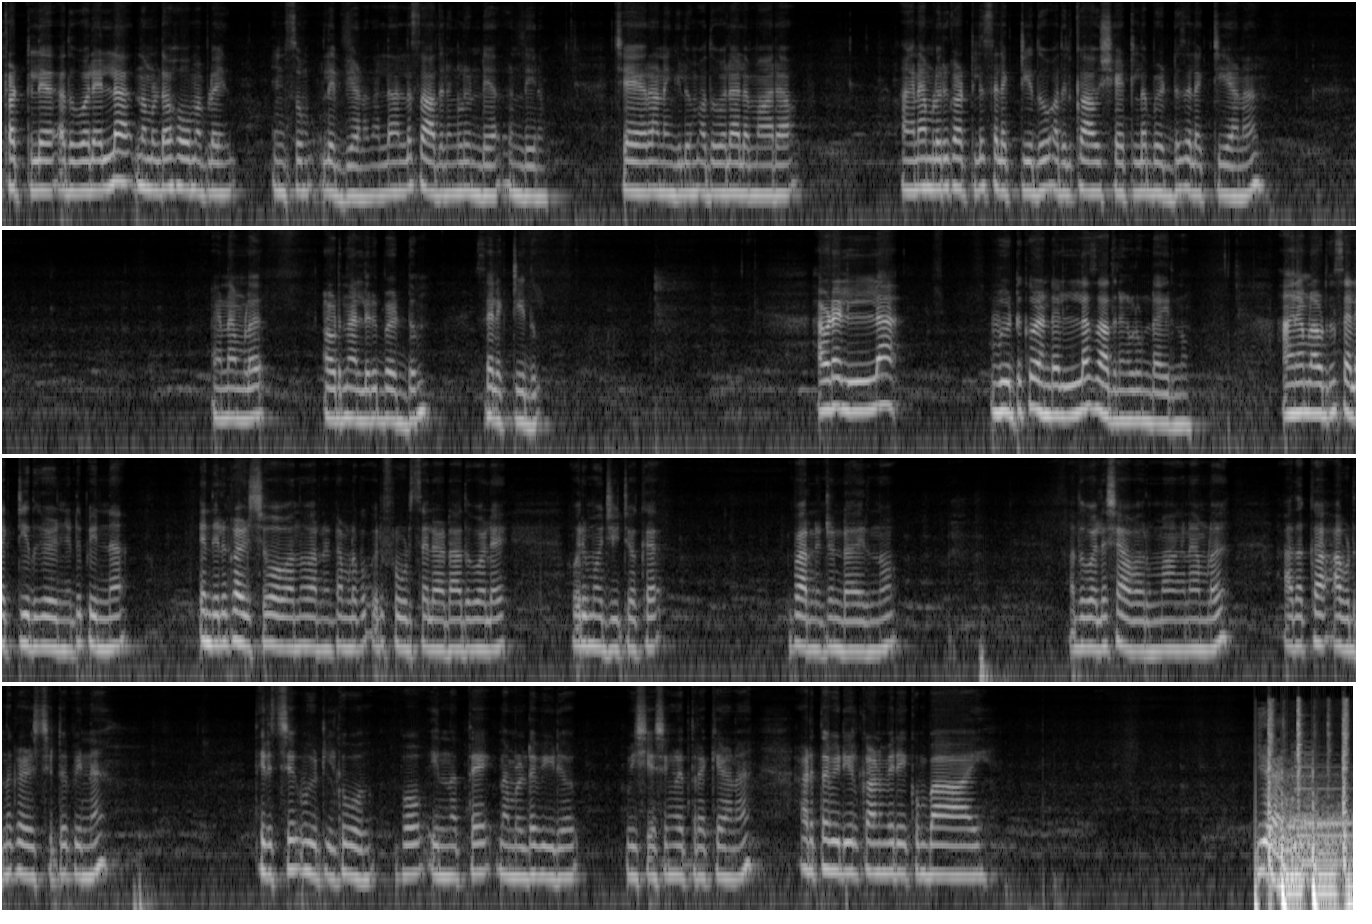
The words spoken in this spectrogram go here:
കട്ടിൽ അതുപോലെ എല്ലാ നമ്മളുടെ ഹോം അപ്ലയൻസും ലഭ്യമാണ് നല്ല നല്ല സാധനങ്ങൾ ഉണ്ട് ഉണ്ടേനും. ചെയറാണെങ്കിലും അതുപോലെ അലമാര. അങ്ങനെ നമ്മളൊരു കട്ടിൽ സെലക്ട് ചെയ്തു. അതിൽക്ക് ആവശ്യമായിട്ടുള്ള ബെഡ് സെലക്ട് ചെയ്യാണ്. അങ്ങനെ നമ്മൾ അവിടെ നല്ലൊരു ബെഡും സെലക്ട് ചെയ്തു. അവിടെ എല്ലാ വീട്ടിൽ വേണ്ട എല്ലാ സാധനങ്ങളും ഉണ്ടായിരുന്നു. അങ്ങനെ നമ്മൾ അവിടുന്ന് സെലക്ട് ചെയ്ത് കഴിഞ്ഞിട്ട് പിന്നെ എന്തെങ്കിലും കഴിച്ചു പോവാന്ന് പറഞ്ഞിട്ട് നമ്മൾ ഒരു ഫ്രൂട്ട് സലാഡ് അതുപോലെ ഒരു മൊജീറ്റോ ഒക്കെ പറഞ്ഞിട്ടുണ്ടായിരുന്നു. അതുപോലെ ഷവർമ്മ അങ്ങനെ നമ്മൾ അതൊക്കെ അവിടുന്ന് കഴിച്ചിട്ട് പിന്നെ തിരിച്ച് വീട്ടിലേക്ക് പോന്നു അപ്പോൾ ഇന്നത്തെ നമ്മളുടെ വീഡിയോ വിശേഷങ്ങൾ ഇത്രയൊക്കെയാണ്. അടുത്ത വീഡിയോയിൽ കാണുമ്പോഴേക്കും ബായ് Yeah.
